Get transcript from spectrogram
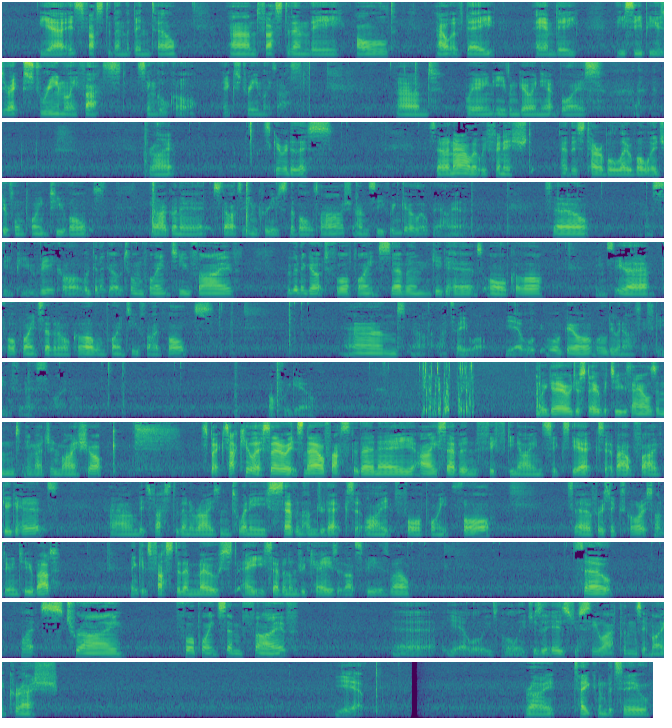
yeah it's faster than the Bintel and faster than the old out of date AMD these CPUs are extremely fast single core extremely fast. And we ain't even going yet, boys. right, let's get rid of this. So now that we've finished at this terrible low voltage of 1.2 volts, we are going to start to increase the voltage and see if we can go a little bit higher. So that's CPU V-core. We're going to go up to 1.25. We're going to go up to 4.7 gigahertz all core. You can see there, 4.7 all core, 1.25 volts. And oh, I'll tell you what, yeah, we'll we'll go. We'll do an R15 first. Why not? Off we go. There we go, just over 2000. Imagine my shock. Spectacular. So it's now faster than a i7 5960X at about 5 gigahertz. And it's faster than a Ryzen 2700X at like 4.4. So for a 6 core it's not doing too bad. I think it's faster than most 8700Ks at that speed as well. So let's try 4.75. Uh, yeah, we'll leave the voltage as it is, just see what happens. It might crash. Yep. Right, take number two.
